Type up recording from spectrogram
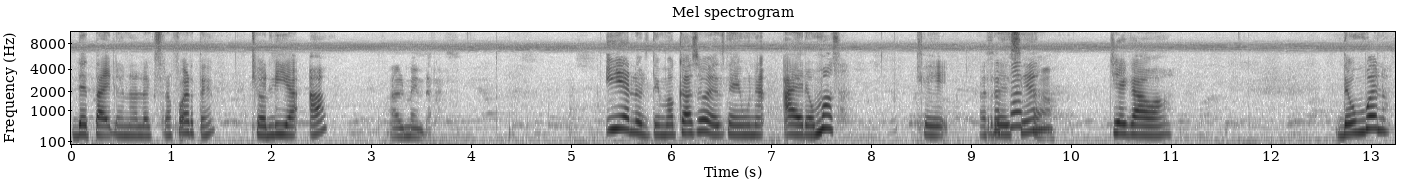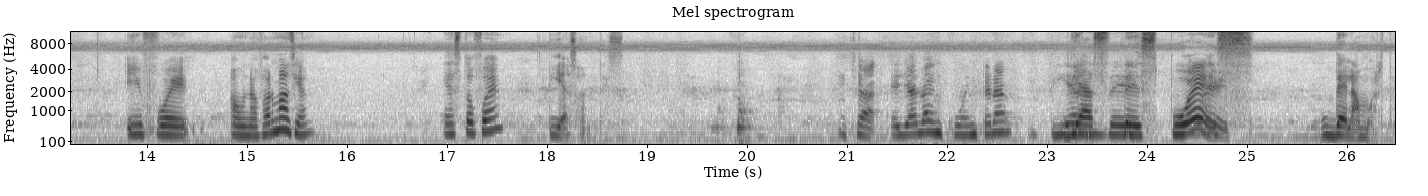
De Tylenol extra fuerte, que olía a... almendras. Y el último caso es de una aeromoza, que Azafata. recién llegaba de un vuelo y fue a una farmacia. Esto fue días antes. O sea, ella la encuentra días, días, después de la muerte.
